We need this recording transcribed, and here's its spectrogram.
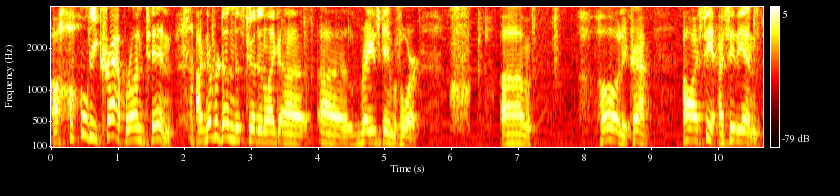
Oh, holy crap, we're on 10. I've never done this good in like a, a rage game before. Um, holy crap. Oh, I see it. I see the end.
